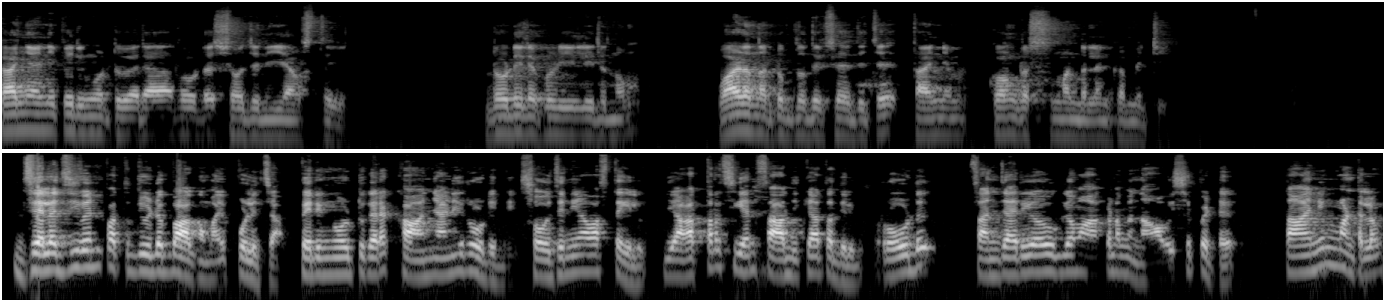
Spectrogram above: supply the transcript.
കാഞ്ഞാണി പെരുങ്ങോട്ടുകര റോഡ് ശോചനീയ അവസ്ഥയിൽ. റോഡിലെ കുഴിയിലിരുന്നും വാഴ നട്ടും പ്രതിഷേധിച്ച് താന്യം കോൺഗ്രസ് മണ്ഡലം കമ്മിറ്റി. ജലജീവൻ പദ്ധതിയുടെ ഭാഗമായി പൊളിച്ച പെരിങ്ങോട്ടുകര കാഞ്ഞാണി റോഡിന്റെ ശോചനീയാവസ്ഥയിലും യാത്ര ചെയ്യാൻ സാധിക്കാത്തതിലും റോഡ് സഞ്ചാരയോഗ്യമാക്കണമെന്ന് ആവശ്യപ്പെട്ട് താനും മണ്ഡലം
